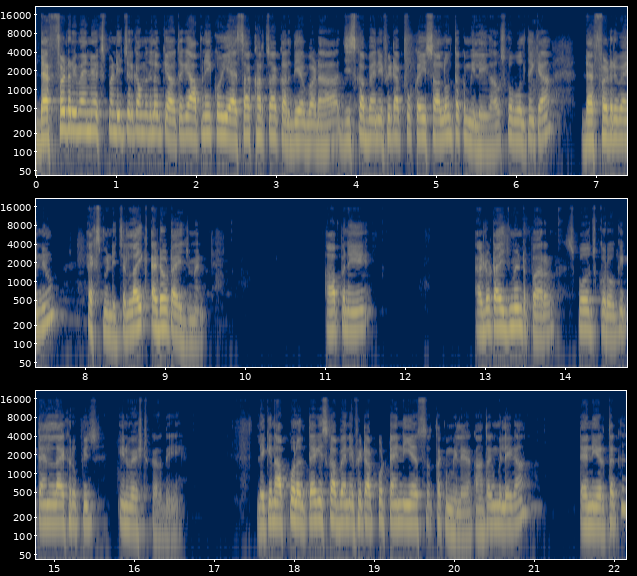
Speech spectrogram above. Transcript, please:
डेफर्ड रिवेन्यू एक्सपेंडिचर का मतलब क्या होता है कि आपने कोई ऐसा खर्चा कर दिया बड़ा जिसका बेनिफिट आपको कई सालों तक मिलेगा, उसको बोलते हैं क्या? Deferred revenue expenditure like advertisement आपने एडवर्टाइजमेंट पर सपोज़ करो कि टेन लाख रुपीज़ इन्वेस्ट कर दिए। लेकिन आपको लगता है कि इसका बेनिफिट आपको टेन ईयर्स तक मिलेगा? कहाँ तक मिलेगा? टेन ईयर तक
